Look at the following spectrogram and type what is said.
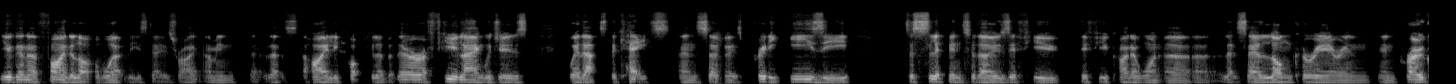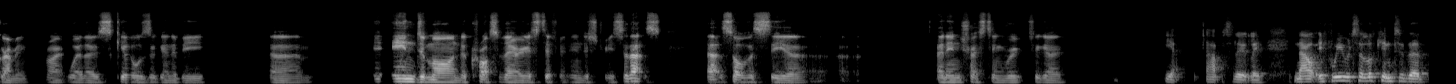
you're going to find a lot of work these days right? I mean that's highly popular but there are a few languages where that's the case. And so it's pretty easy to slip into those if you if you kind of want a, a let's say a long career in in programming right? Where those skills are going to be um, in demand across various different industries. So that's that's obviously a, an interesting route to go. Yeah, absolutely. Now, if we were to look into the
